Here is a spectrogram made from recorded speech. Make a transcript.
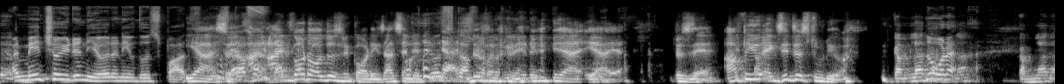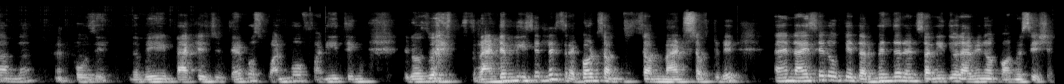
I made sure you didn't hear any of those parts. Yeah, so I, have got all those recordings. I'll send it. yeah, yeah, yeah, yeah. It was there after you exit the studio. Kamla, no, Kamla, Kamla, Kamla, Jose. The way he packaged it. There was one more funny thing. It was randomly he said, "Let's record some some mad stuff today." And I said, "Okay." Dharmender and Sunny Deol having a conversation.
